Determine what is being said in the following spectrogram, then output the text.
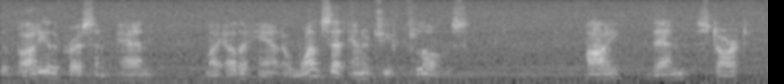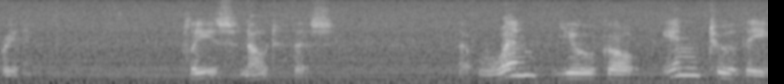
the body of the person and my other hand. And once that energy flows, I then start breathing. Please note this. That when you go into the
